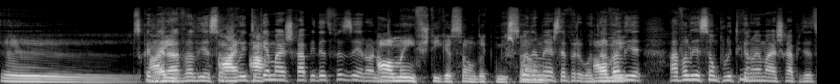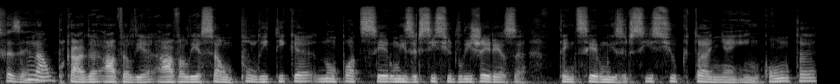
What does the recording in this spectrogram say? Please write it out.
Uh, Se calhar há, a avaliação há, política há, é mais rápida de fazer, ou não? Há uma investigação da Comissão. Responda-me esta pergunta. A, avalia, a, avaliação política não, não, é mais rápida de fazer? Não, porque a, avalia, a avaliação política não pode ser um exercício de ligeireza. Tem de ser um exercício que tenha em conta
